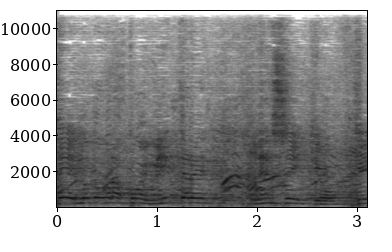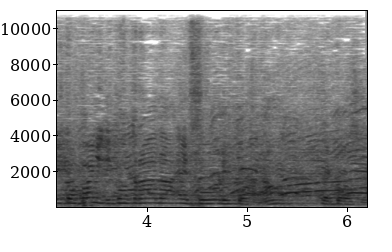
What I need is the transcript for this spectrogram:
E lo dovrà poi mettere nel secchio che il compagno di contrada è fuori qua, no? E così.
